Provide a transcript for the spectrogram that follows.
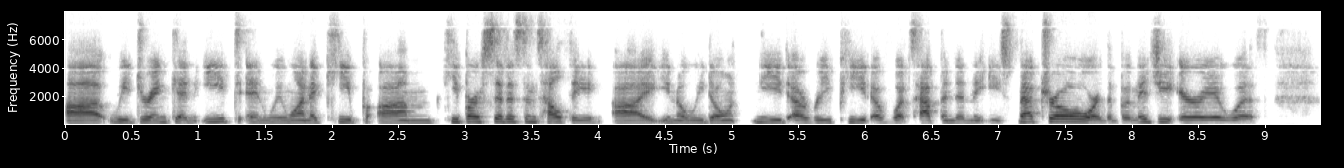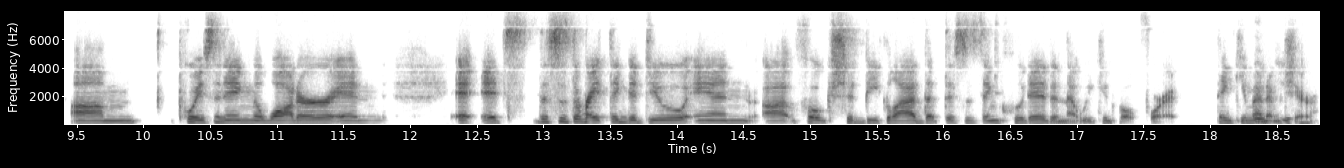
uh, we drink and eat, and we want to keep um, keep our citizens healthy. Uh, you know, we don't need a repeat of what's happened in the East Metro or the Bemidji area with um, poisoning the water and it, it's this is the right thing to do and uh, folks should be glad that this is included and that we can vote for it. Thank you, Thank Madam you. Chair.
